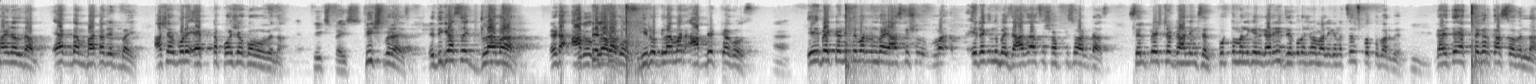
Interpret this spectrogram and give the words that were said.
ফাইনাল দাম একদম বাটার রেট ভাই। আসার পরে একটা পয়সা কম হবে না। ফিক্স প্রাইস ফিক্সড প্রাইস এদিকে আছে গ্ল্যামার এটা আপডেট কাগজ হিরো গ্ল্যামার আপডেট কাগজ। হ্যাঁ। এই বাইকটা নিতে পারবেন ভাই আজকে এটা কিন্তু ভাই যা যা আছে সবকিছু untouched self start running self প্রথম মালিকের গাড়ি যে কোনো সময় মালিকানা চেঞ্জ করতে পারবেন। গাড়িতে এক টাকার কাজ পাবেন না।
